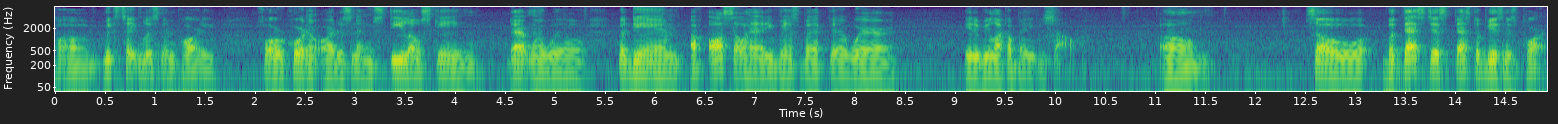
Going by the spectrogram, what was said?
uh, mixtape listening party for a recording artist named Stilo Scheme that went well but then I've also had events back there where it'd be like a baby shower um So, but that's just that's the business part.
